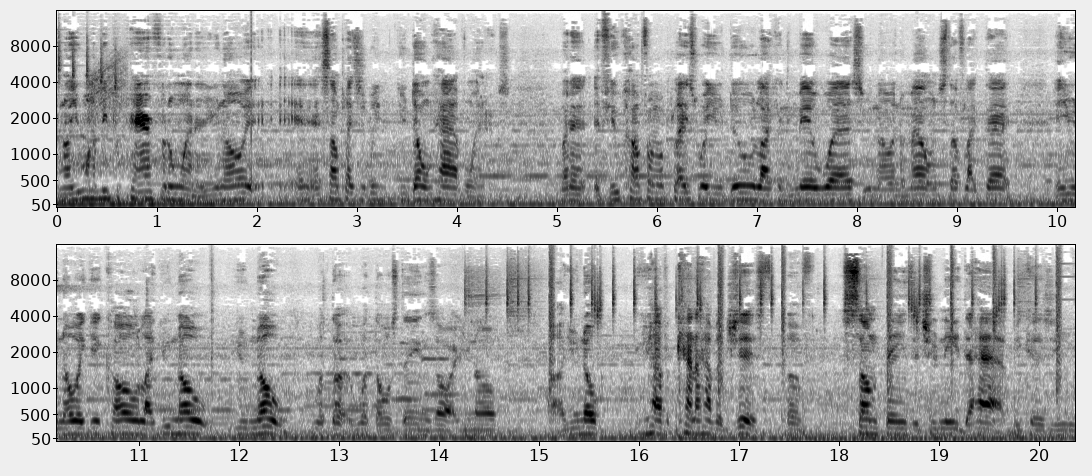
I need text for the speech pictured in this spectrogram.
You know, you want to be prepared for the winter. You know, in some places we you don't have winters. But if you come from a place where you do, like in the Midwest, you know, in the mountains, stuff like that, and you know it get cold, like you know, you know what the what those things are. You know, uh, you know, you have kind of have a gist of some things that you need to have because you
